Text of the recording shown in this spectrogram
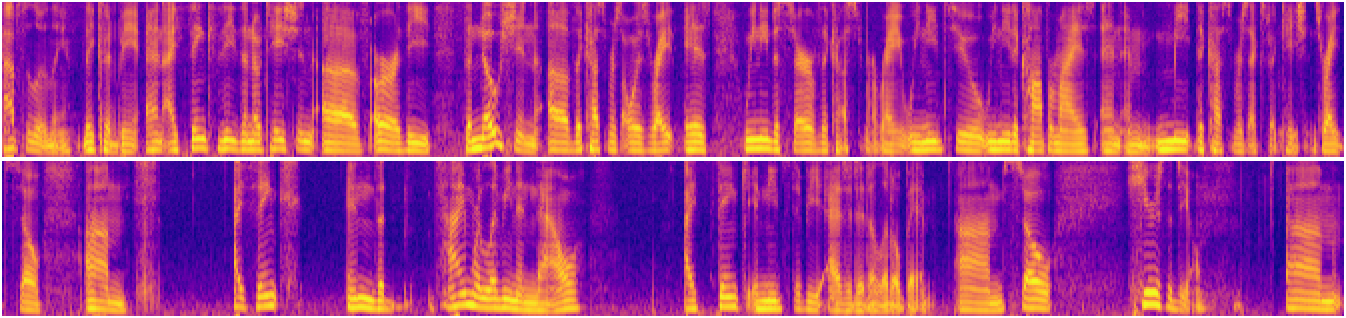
Absolutely. They could be. And i think the the notation of or the the notion of the customer's always right is we need to serve the customer right? We need to we need to compromise and and meet the customer's expectations right? So um i think in the time we're living in now I think it needs to be edited a little bit. Um, so here's the deal. Um,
